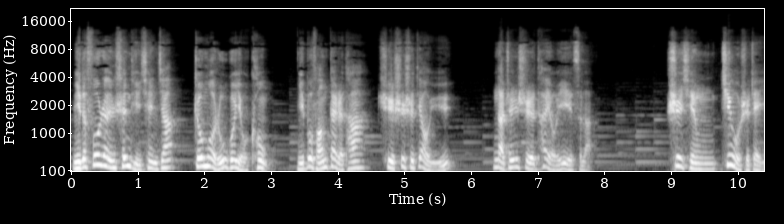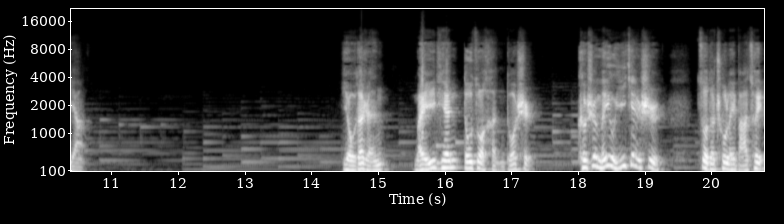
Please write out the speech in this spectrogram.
你的夫人身体欠佳，周末如果有空，你不妨带着她去试试钓鱼，那真是太有意思了。”事情就是这样。有的人每一天都做很多事，可是没有一件事做得出类拔萃；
